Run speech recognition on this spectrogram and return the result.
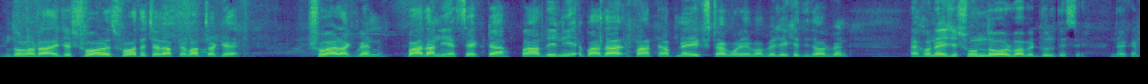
দোলনাটা এই যে শোয়া শোয়াতে চাইলে আপনার বাচ্চাকে শোয়া রাখবেন। পাদা নিয়ে আছে একটা পা দিয়ে নিয়ে পাদা পাটা আপনার এক্সট্রা করে এভাবে রেখে দিতে পারবেন। এখন এই যে সুন্দরভাবে দুলতেছে দেখেন।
